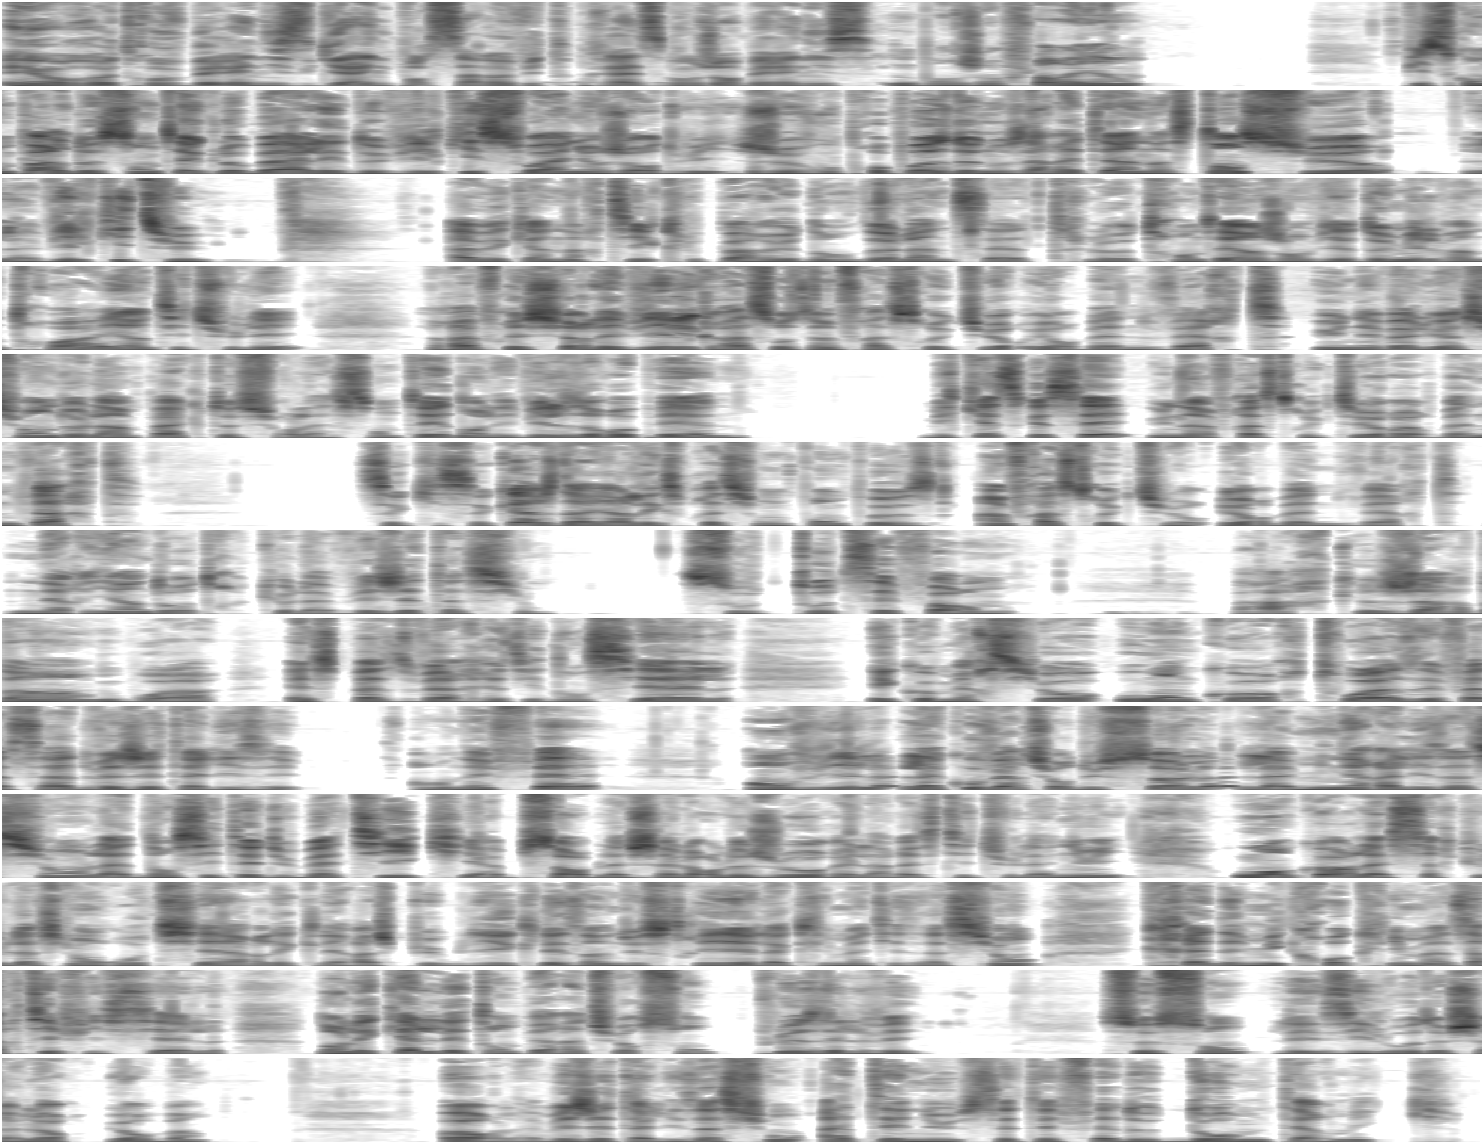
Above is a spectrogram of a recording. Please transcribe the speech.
Et on retrouve Bérénice Gagne pour sa revue de presse. Bonjour Bérénice. Bonjour Florian. Puisqu'on parle de santé globale et de villes qui soignent aujourd'hui, je vous propose de nous arrêter un instant sur la ville qui tue. Avec un article paru dans The Lancet le 31 janvier 2023 et intitulé Rafraîchir les villes grâce aux infrastructures urbaines vertes, une évaluation de l'impact sur la santé dans les villes européennes. Mais qu'est-ce que c'est une infrastructure urbaine verte? Ce qui se cache derrière l'expression pompeuse infrastructure urbaine verte n'est rien d'autre que la végétation, sous toutes ses formes. Parcs, jardins, bois, espaces verts résidentiels et commerciaux ou encore toits et façades végétalisées. En effet, en ville, la couverture du sol, la minéralisation, la densité du bâti qui absorbe la chaleur le jour et la restitue la nuit, ou encore la circulation routière, l'éclairage public, les industries et la climatisation créent des microclimats artificiels dans lesquels les températures sont plus élevées. Ce sont les îlots de chaleur urbains. Or, la végétalisation atténue cet effet de dôme thermique.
